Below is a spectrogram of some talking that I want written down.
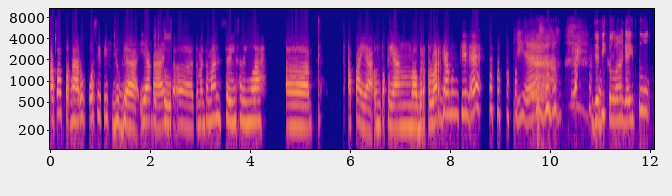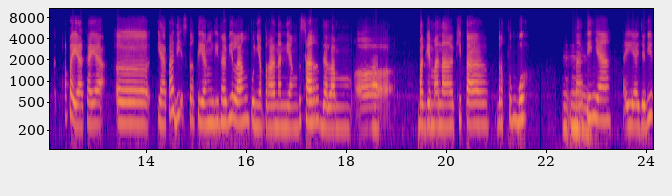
apa pengaruh positif juga ya kan? Uh, teman-teman sering-seringlah uh, apa ya untuk yang mau berkeluarga mungkin eh. Iya. Jadi keluarga itu apa ya kayak uh, ya tadi seperti yang Dina bilang punya peranan yang besar dalam uh, bagaimana kita bertumbuh mm -hmm. nantinya. Iya, jadi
